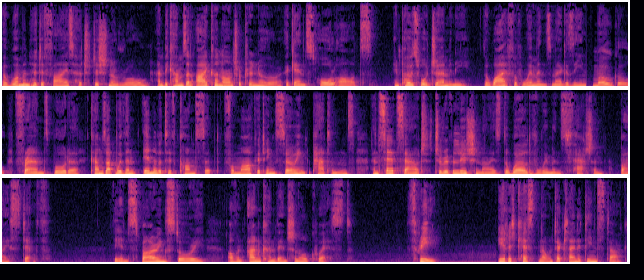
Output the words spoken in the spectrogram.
a woman who defies her traditional role and becomes an icon entrepreneur against all odds. In post-war Germany, the wife of women's magazine mogul Franz Burda comes up with an innovative concept for marketing sewing patterns and sets out to revolutionize the world of women's fashion by stealth. The inspiring story of an unconventional quest. 3. Erich Kästner und der kleine Dienstag.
